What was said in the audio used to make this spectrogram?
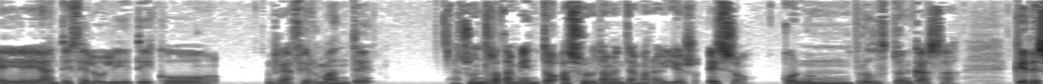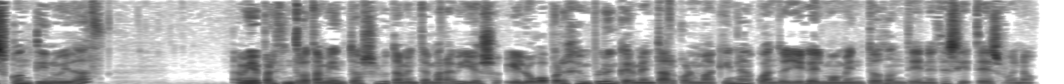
eh, anticelulítico, reafirmante, es un tratamiento absolutamente maravilloso. Eso, con un producto en casa que des continuidad, a mí me parece un tratamiento absolutamente maravilloso. Y luego, por ejemplo, incrementar con máquina cuando llegue el momento donde necesites, bueno,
